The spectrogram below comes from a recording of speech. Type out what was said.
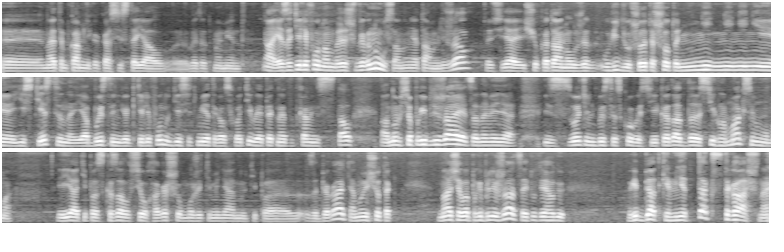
Э, на этом камне как раз и стоял э, в этот момент. А, я за телефоном же вернулся, он у меня там лежал. То есть я еще, когда оно уже увидел, что это что-то не, не, не, не естественное, я быстренько к телефону 10 метров схватил и опять на этот камень стал. Оно все приближается на меня и с очень быстрой скоростью. И когда достигло максимума, я типа сказал, все, хорошо, можете меня, ну, типа, забирать. Оно еще так начало приближаться, и тут я говорю, ребятки, мне так страшно.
